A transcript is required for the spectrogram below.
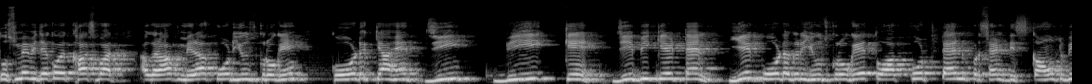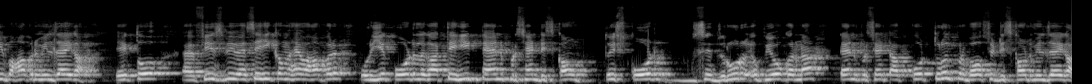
तो उसमें भी देखो एक खास बात, अगर आप मेरा कोड यूज़ करोगे कोड क्या है? G B K G B K ten ये कोड अगर यूज़ करोगे तो आपको टेन परसेंट डिस्काउंट भी वहाँ पर मिल जाएगा। एक तो फ़ीस भी वैसे ही कम है वहाँ पर और ये कोड लगाते ही टेन परसेंट डिस्काउंट तो इस कोड से ज़रूर उपयोग करना टेन परसेंट आपको तुरंत प्रभाव से डिस्काउंट मिल जाएगा।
